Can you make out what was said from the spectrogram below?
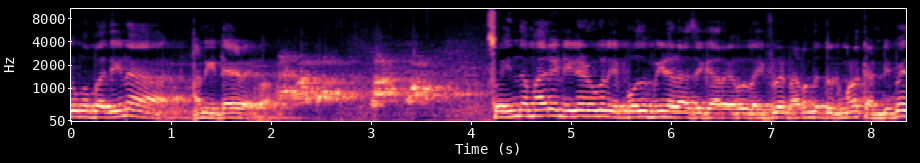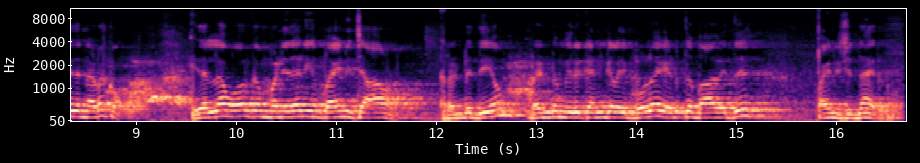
இவங்க பார்த்தீங்கன்னா அன்றைக்கி டயர்ட் ஸோ இந்த மாதிரி நிகழ்வுகள் எப்போதும் மீன ராசிக்காரர்கள் லைஃப்பில் நடந்துட்டு இருக்குமானா கண்டிப்பாக இது நடக்கும். இதெல்லாம் ஓவர் கம் பண்ணி தான் நீங்கள் பயணிச்சு ஆகணும். ரெண்டுத்தையும் ரெண்டும் இரு கண்களைப் போல எடுத்து பாவித்து பயணிச்சுட்டு தான் இருக்கும்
